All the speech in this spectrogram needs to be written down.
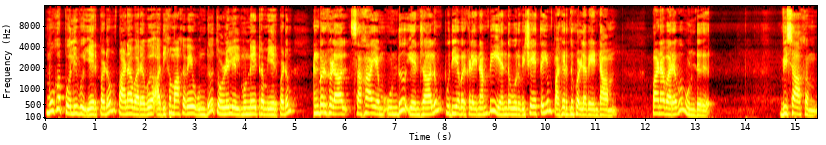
முகப்பொலிவு ஏற்படும். பணவரவு அதிகமாகவே உண்டு. தொழிலில் முன்னேற்றம் ஏற்படும். நண்பர்களால் சகாயம் உண்டு என்றாலும் புதியவர்களை நம்பி எந்த ஒரு விஷயத்தையும் பகிர்ந்து கொள்ள வேண்டாம். பணவரவு உண்டு. விசாகம்.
